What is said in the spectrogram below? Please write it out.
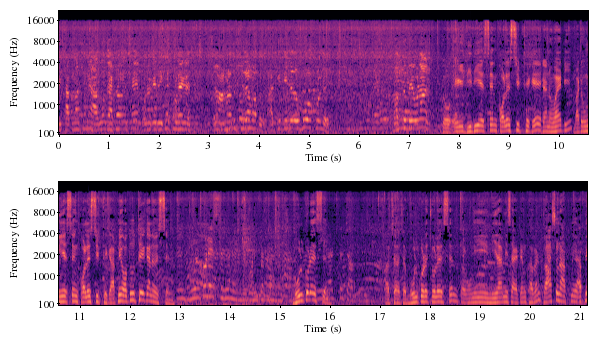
এই ঠাকুমার সঙ্গে আগেও দেখা হয়েছে ওনাকে দেখে চলে গেছে। আমরা তো ছেলের মতো আজকে দিনটা উপভোগ করলে। তো এই দিদি এসছেন কলেজ স্ট্রিট থেকে এটা নোয়াটি বাট উনি এসছেন কলেজ স্ট্রিট থেকে। আপনি অত দূর থেকে কেন এসছেন? ভুল করে পরিকাঠামো ভুল করে এসছেন? আচ্ছা আচ্ছা ভুল করে চলে এসছেন তো উনি নিরামিষ আইটেম খাবেন। তো আসুন আপনি আপনি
